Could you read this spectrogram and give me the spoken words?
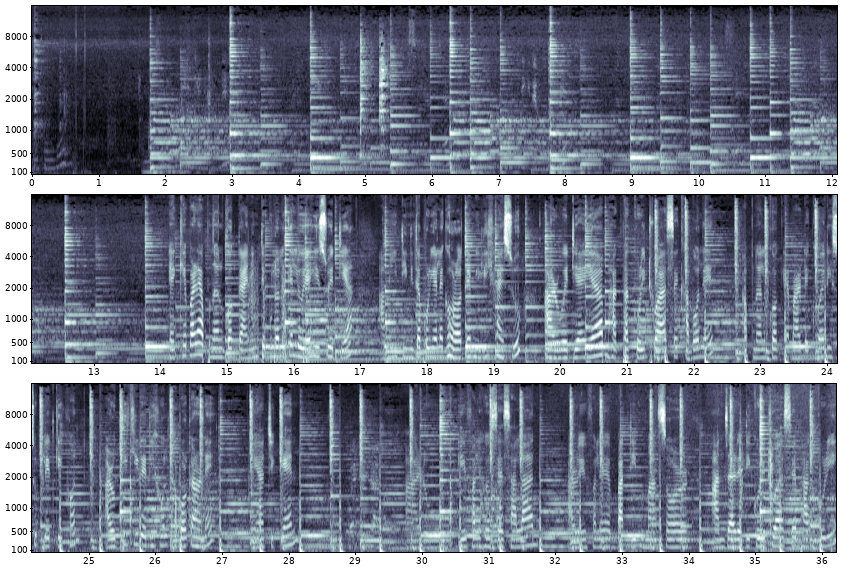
একেবাৰে আপোনালোকক ডাইনিং টেবুললৈকে লৈ আহিছোঁ এতিয়া। আমি তিনিটা পৰিয়ালে ঘৰতে মিলি খাইছোঁ আৰু এতিয়া এয়া ভাগ ভাগ কৰি থোৱা আছে খাবলৈ। আপোনালোকক এবাৰ দেখুৱাই দিছোঁ প্লেটকেইখন। আৰু কি কি ৰেডি হ'ল খাবৰ কাৰণে? এয়া চিকেন আৰু এইফালে হৈছে চালাড আৰু এইফালে বাতিত মাছৰ আঞ্জা ৰেডি কৰি থোৱা আছে ভাগ কৰি।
